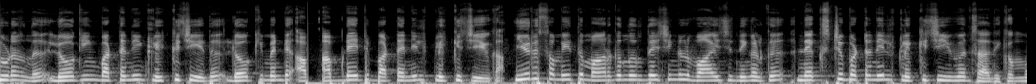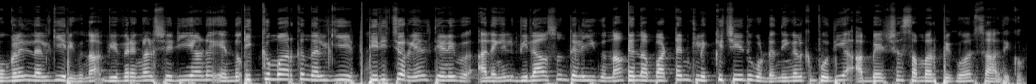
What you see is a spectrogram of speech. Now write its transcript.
തുടർന്ന് ലോഗിൻ ബട്ടണിൽ ക്ലിക്ക് ചെയ്ത് ഡോക്യുമെന്റ് അപ്ഡേറ്റ് ബട്ടണിൽ ക്ലിക്ക് ചെയ്യുക. ഈ ഒരു സമയത്ത് മാർഗനിർദ്ദേശങ്ങൾ വായിച്ച് നിങ്ങൾക്ക് നെക്സ്റ്റ് ബട്ടണിൽ ക്ലിക്ക് ചെയ്യുവാൻ സാധിക്കും. മുകളിൽ നൽകിയിരിക്കുന്ന വിവരങ്ങൾ ശരിയാണ് എന്ന് ടിക്ക് മാർക്ക് നൽകിയ തിരിച്ചറിയൽ തെളിവ് അല്ലെങ്കിൽ വിലാസം തെളിയിക്കുന്ന എന്ന ബട്ടൺ ക്ലിക്ക് ചെയ്തുകൊണ്ട് നിങ്ങൾക്ക് പുതിയ അപേക്ഷ സമർപ്പിക്കുവാൻ സാധിക്കും.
